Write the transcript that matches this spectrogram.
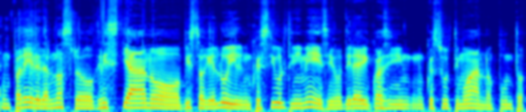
un parere dal nostro cristiano, visto che lui in questi ultimi mesi, o direi quasi in quest'ultimo anno, appunto,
